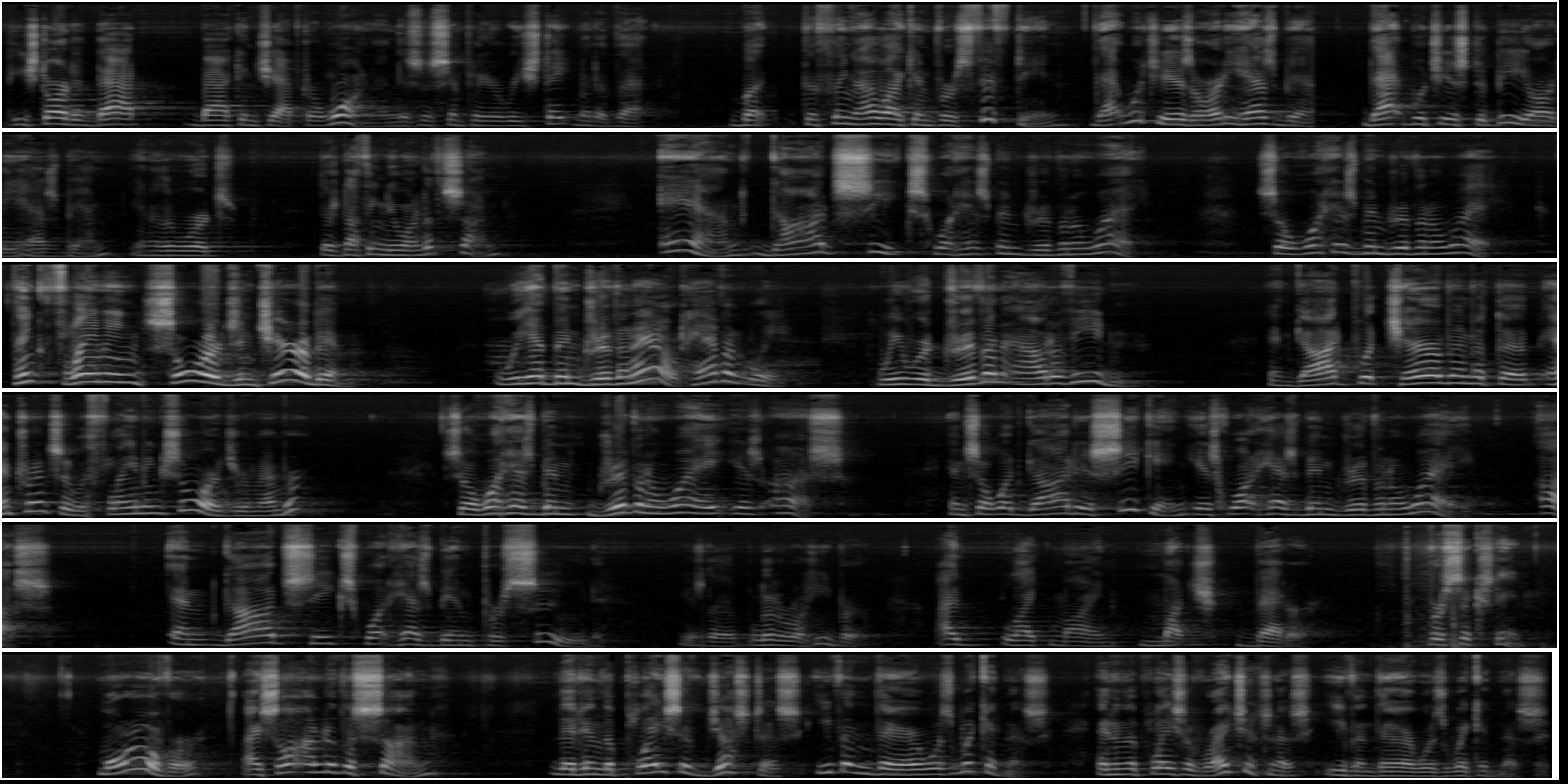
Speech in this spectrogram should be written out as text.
he started that back in chapter 1, and this is simply a restatement of that. But the thing I like in verse 15, that which is already has been, that which is to be already has been. In other words, there's nothing new under the sun. And God seeks what has been driven away. So, what has been driven away? Think flaming swords and cherubim. We have been driven out, haven't we? We were driven out of Eden. And God put cherubim at the entrance with flaming swords, remember? So what has been driven away is us. And so what God is seeking is what has been driven away, us. And God seeks what has been pursued, is the literal Hebrew. I like mine much better. Verse 16 Moreover, I saw under the sun that in the place of justice, even there was wickedness and in the place of righteousness, even there was wickedness.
